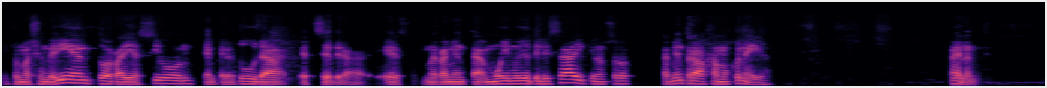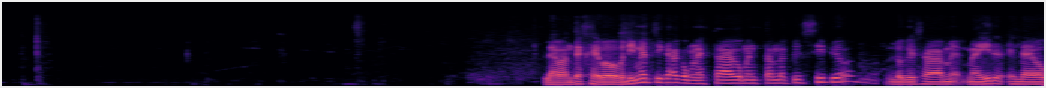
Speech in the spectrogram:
información de viento, radiación, temperatura, etc. Es una herramienta muy, muy utilizada y que nosotros también trabajamos con ella. Adelante. La bandeja evaporimétrica, como les estaba comentando al principio, lo que se va a medir es la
